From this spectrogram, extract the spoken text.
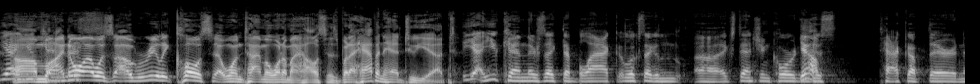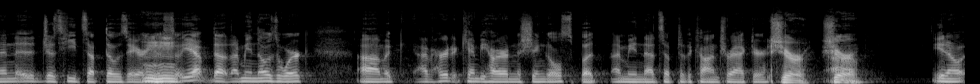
Yeah, you um, can. I know There's- I was uh, really close at one time at one of my houses, but I haven't had to yet. Yeah, you can. There's like the black. It looks like an uh, extension cord. You Yeah. just tack up there, and then it just heats up those areas. Mm-hmm. So, yep. That, I mean, those work. Um, it, I've heard it can be hard on the shingles, but I mean that's up to the contractor. Sure, sure. Um, you know,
